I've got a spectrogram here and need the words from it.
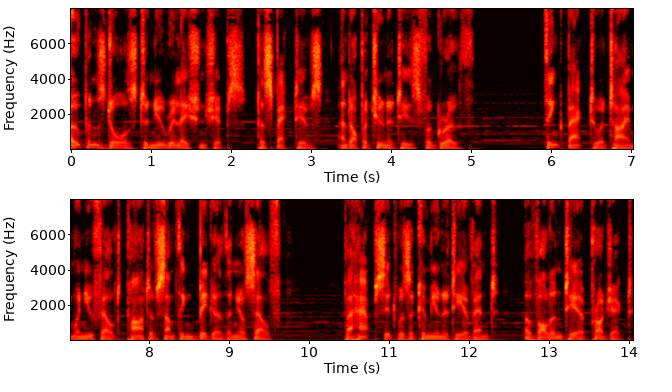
opens doors to new relationships, perspectives, and opportunities for growth. Think back to a time when you felt part of something bigger than yourself. Perhaps it was a community event, a volunteer project,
